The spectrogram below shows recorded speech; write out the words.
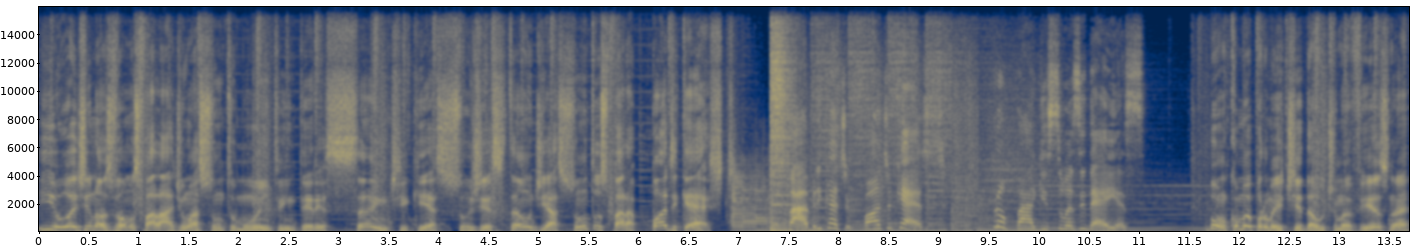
e hoje nós vamos falar de um assunto muito interessante que é sugestão de assuntos para podcast. Fábrica de Podcast. Propague suas ideias. Bom, como eu prometi da última vez, né?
